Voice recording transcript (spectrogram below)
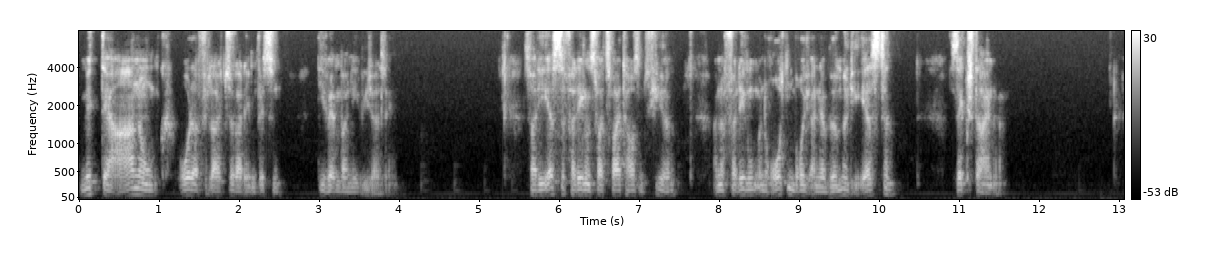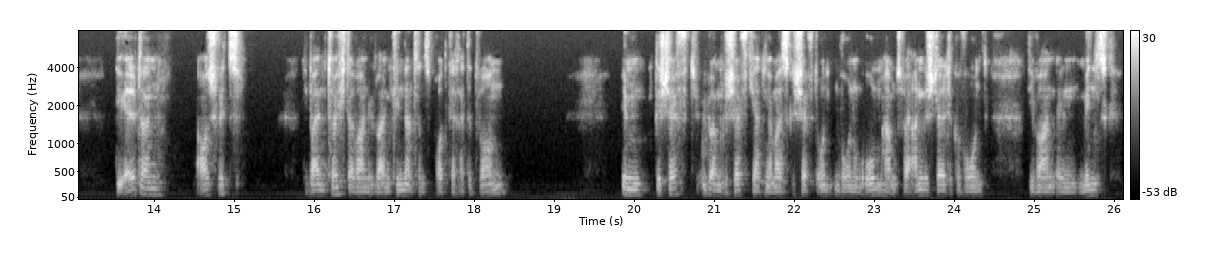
mit der Ahnung oder vielleicht sogar dem Wissen, die werden wir nie wiedersehen. Es war die erste Verlegung, es war 2004, eine Verlegung in Rothenburg an der Würmel, die erste, sechs Steine. Die Eltern, Auschwitz, die beiden Töchter waren über einen Kindertransport gerettet worden. Im Geschäft, über dem Geschäft, die hatten ja das Geschäft unten, Wohnung oben, haben zwei Angestellte gewohnt. Die waren in Minsk,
